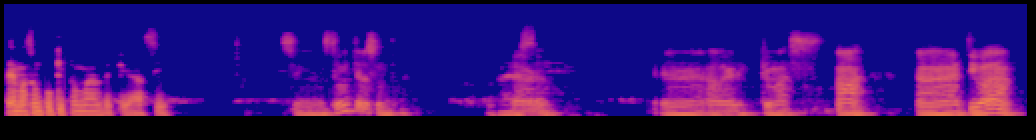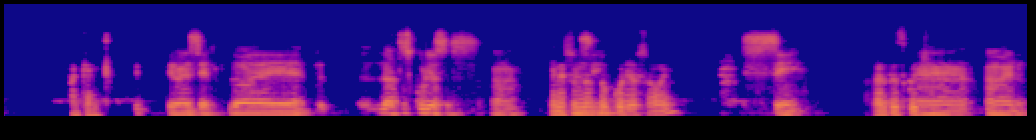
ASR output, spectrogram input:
temas un poquito más de que así. Ah, sí, está muy interesante. A eh, a ver, ¿qué más? Ah, uh, te iba okay. Te, iba a decir lo de datos curiosos. Uh, ¿Tienes un dato curioso hoy? Sí. A ver, te escucho. Eh, a ver,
